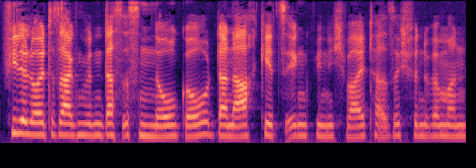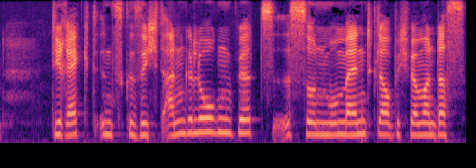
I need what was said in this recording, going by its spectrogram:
viele Leute sagen würden, das ist ein No-Go, danach geht's irgendwie nicht weiter. Also ich finde, wenn man direkt ins Gesicht angelogen wird, ist so ein Moment, glaube ich, wenn man das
